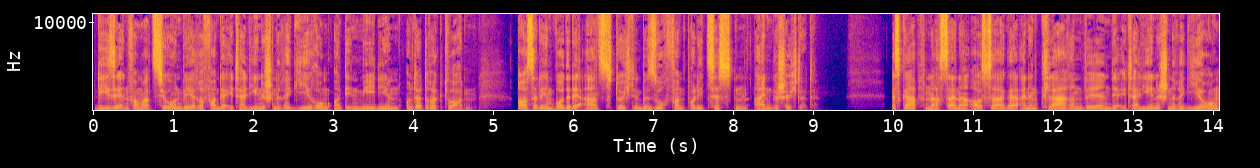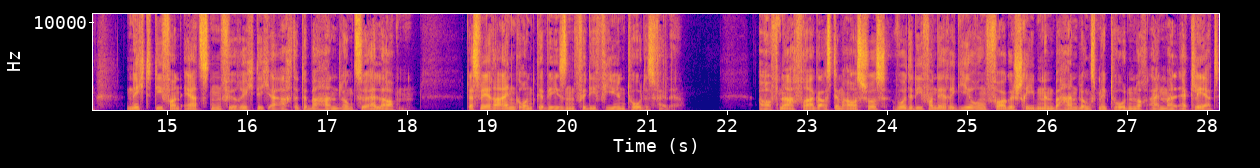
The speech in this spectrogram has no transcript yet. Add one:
Diese Information wäre von der italienischen Regierung und den Medien unterdrückt worden. Außerdem wurde der Arzt durch den Besuch von Polizisten eingeschüchtert. Es gab nach seiner Aussage einen klaren Willen der italienischen Regierung, nicht die von Ärzten für richtig erachtete Behandlung zu erlauben. Das wäre ein Grund gewesen für die vielen Todesfälle. Auf Nachfrage aus dem Ausschuss wurde die von der Regierung vorgeschriebenen Behandlungsmethoden noch einmal erklärt.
